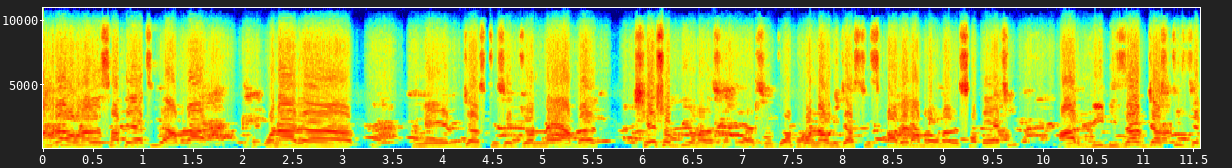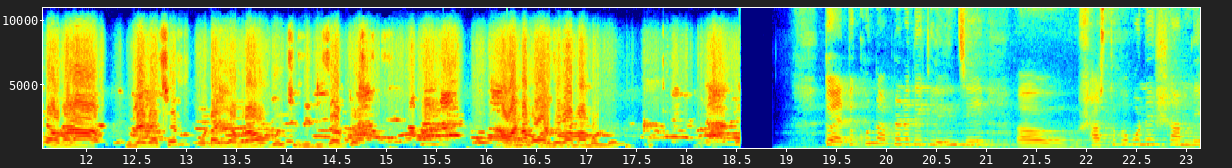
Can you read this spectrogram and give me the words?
আমরা ওনাদের সাথে আছি, আমরা ওনার মেয়ের জাস্টিসের জন্য আমরা শেষ অবধি ওনাদের সাথে আছি। যতক্ষণ না উনি জাস্টিস পাবেন, আমরা ওনাদের সাথে আছি। আর বি ডিজার্ভ জাস্টিস যেটা ওনারা তুলে গেছেন, ওটাই আমরাও বলছি বি ডিজার্ভ জাস্টিস আমার নাম অর্ঘ্য বর্মা মণ্ডল। তো এতক্ষণ আপনারা দেখলেন যে স্বাস্থ্য ভবনের সামনে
